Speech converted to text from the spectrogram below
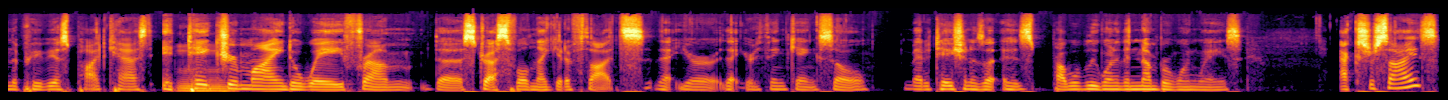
in the previous podcast. It mm-hmm. takes your mind away from the stressful negative thoughts that you're that you're thinking. So meditation is a, is probably one of the number one ways. Exercise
